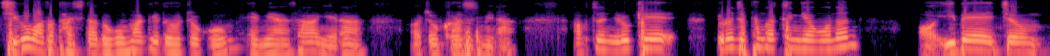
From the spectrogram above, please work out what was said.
지금 와서 다시 다 녹음하기도 조금 애매한 상황이라 어, 좀 그렇습니다. 아무튼 이렇게 이런 제품 같은 경우는 어, 입에 좀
